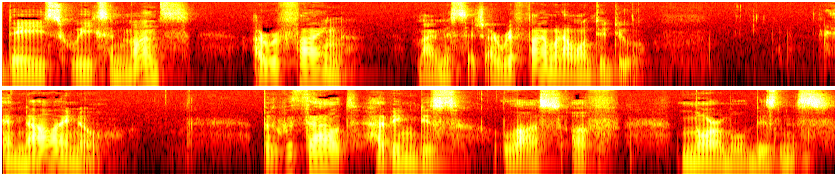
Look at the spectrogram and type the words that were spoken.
days, weeks, and months, I refine my message. I refine what I want to do. And now I know. But without having this loss of normal business,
